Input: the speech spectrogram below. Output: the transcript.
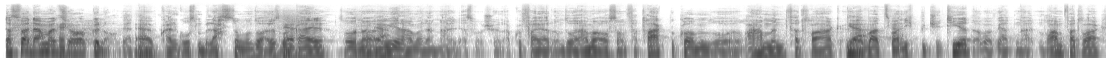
Das war damals ja, genau. Wir hatten ja, keine großen Belastungen und so, alles war Ja. geil. So, ne? Ja. Irgendwie haben wir dann halt erstmal schön abgefeiert und so. Da haben wir auch so einen Vertrag bekommen, so Rahmenvertrag. Ja. Der war zwar Ja. nicht budgetiert, aber wir hatten halt einen Rahmenvertrag.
